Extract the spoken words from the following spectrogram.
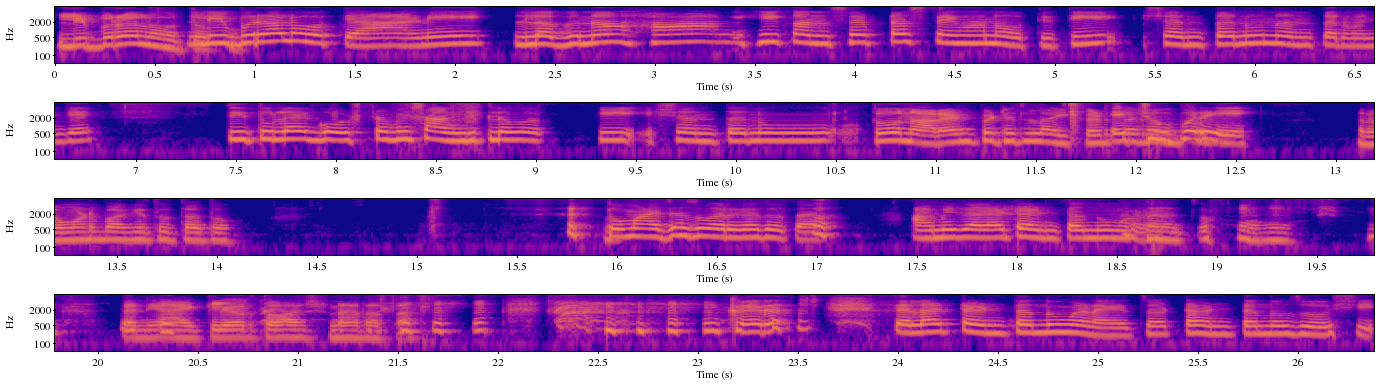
लिबरल होतं लिबरल होत्या आणि लग्न हा ही कन्सेप्टच तेव्हा नव्हती. ती शंतनू नंतर म्हणजे ती तुला एक गोष्ट मी सांगितलं की शंतनू तो नारायण पेठेतला ए इकडचा चुप रे रमण बागेत होता तो. तो माझ्याच वर्गात होता. आम्ही त्याला टंटनू म्हणायचो. त्यांनी ऐकल्यावर तो हसणार होता. खरंच त्याला टंटनू म्हणायचो टंटनू जोशी.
